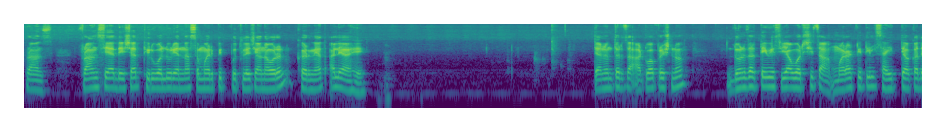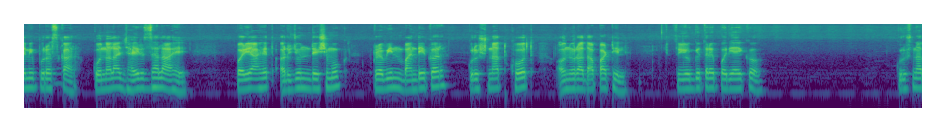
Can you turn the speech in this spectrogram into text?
फ्रान्स. फ्रान्स या देशात थिरुवल्लूर यांना समर्पित पुतळ्याचे अनावरण करण्यात आले आहे. त्यानंतरचा आठवा प्रश्न दोन हजार तेवीस या वर्षीचा मराठीतील साहित्य अकादमी पुरस्कार कोणाला जाहीर झाला आहे? पर्याय आहेत अर्जुन देशमुख प्रवीण बांदेकर कृष्णात खोत अनुराधा पाटील. तर योग्य तर पर्याय क. कृष्णात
